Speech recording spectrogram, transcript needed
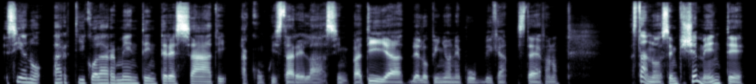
siano particolarmente interessati a conquistare la simpatia dell'opinione pubblica, Stefano. Stanno semplicemente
